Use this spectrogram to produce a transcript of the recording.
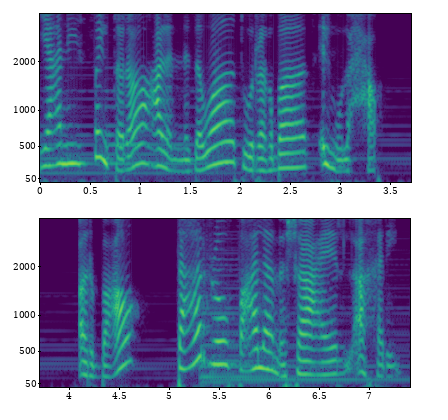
يعني السيطرة على النزوات والرغبات الملحة. أربعة تعرف على مشاعر الآخرين.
